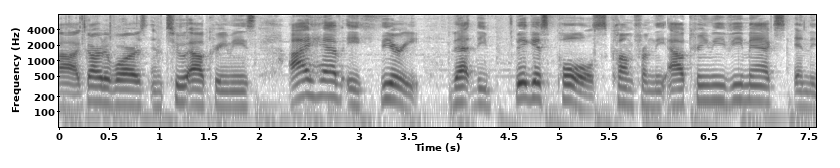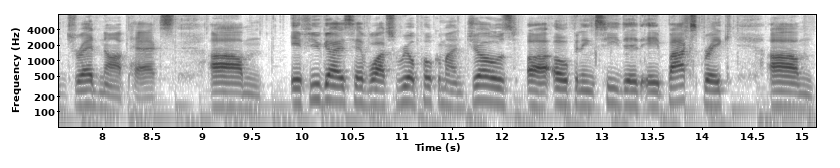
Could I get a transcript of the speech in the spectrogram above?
uh, Gardevoirs, and two Alcremies. I have a theory that the biggest pulls come from the Alcremie VMAX and the Drednaw packs. Um, if you guys have watched Real Pokemon Joe's uh, openings, he did a box break. Um,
